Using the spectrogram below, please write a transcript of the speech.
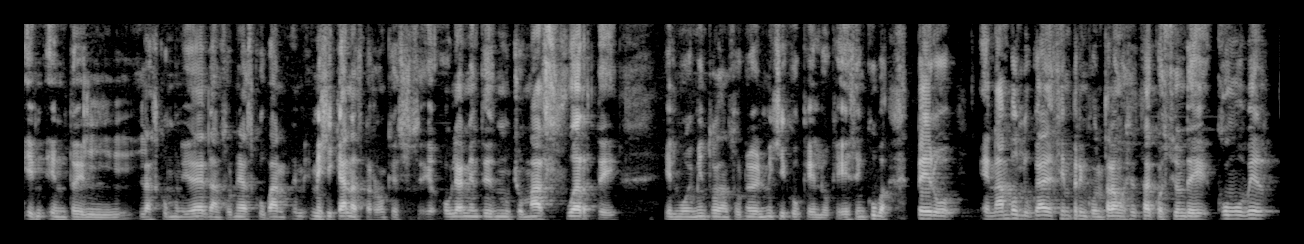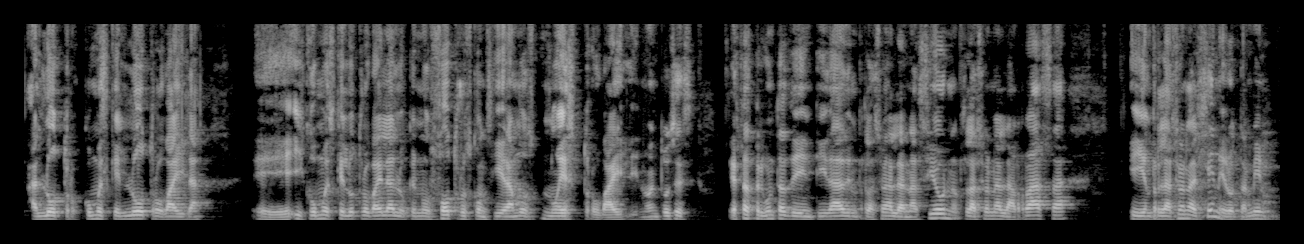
entre las comunidades danzoneras cubanas, mexicanas, perdón, que obviamente es mucho más fuerte el movimiento danzonero en México que lo que es en Cuba. Pero en ambos lugares siempre encontramos esta cuestión de cómo ver al otro, cómo es que el otro baila eh, y cómo es que el otro baila lo que nosotros consideramos nuestro baile, ¿no? Entonces, estas preguntas de identidad en relación a la nación, en relación a la raza y en relación al género también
